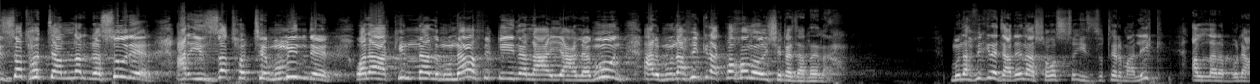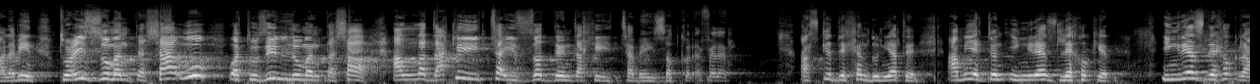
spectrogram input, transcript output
ইজ্জত হচ্ছে আল্লাহর রসুলের, আর ইজ্জত হচ্ছে মুমিনদের। ওলা কিন্নাল মুনাফিকিন লা ইয়ালামুন। আর মুনাফিকরা কখনোই সেটা জানে না। মুনাফিকরা জানে না সমস্ত ইজ্জতের মালিক আল্লাহ রাব্বুল আলামিন। তুইজ্জু মান তাশাউ ওয়া তুজিল্লু মান তাশা। আল্লাহ যাকে ইচ্ছা ইজ্জত দেন, যাকে ইচ্ছা বে বেইজ্জত করে ফেলেন। আজকে দেখেন দুনিয়াতে আমি একজন ইংরেজ লেখকের। ইংরেজ লেখকরা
